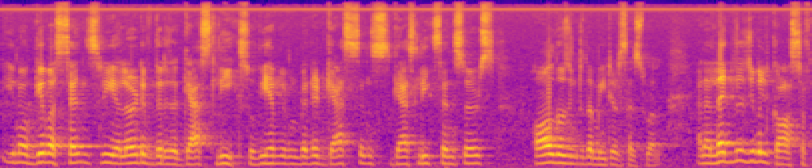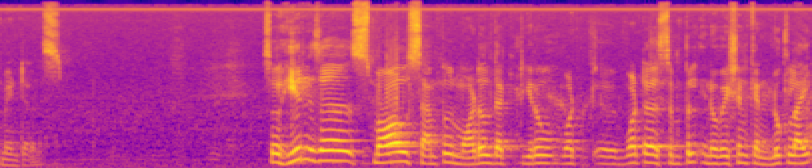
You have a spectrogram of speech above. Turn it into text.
you know, give a sensory alert if there is a gas leak. So we have embedded gas gas leak sensors, all those into the meters as well, and a negligible cost of maintenance. So here is a small sample model that you know what uh, what a simple innovation can look like,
